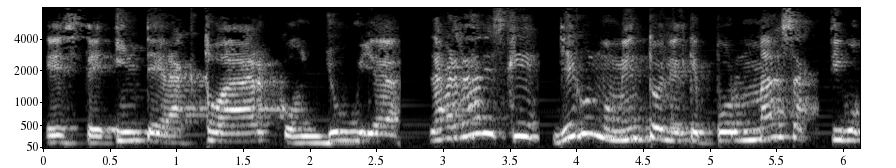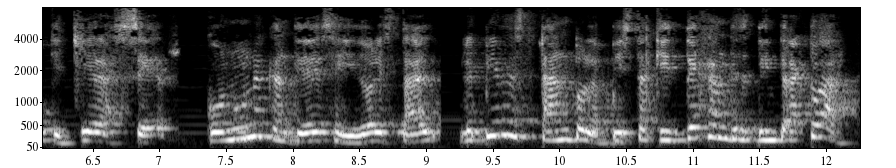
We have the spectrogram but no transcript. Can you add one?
este, interactuar con Yuya. La verdad es que llega un momento en el que por más activo que quieras ser, con una cantidad de seguidores tal, le pierdes tanto la pista que dejan de, interactuar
